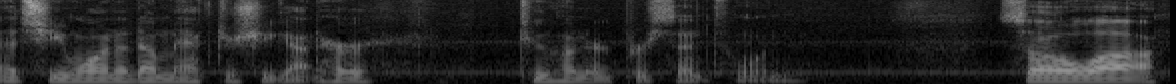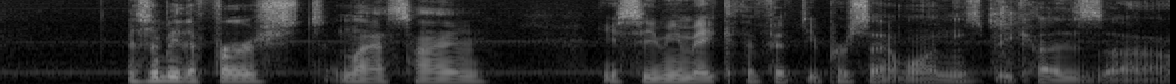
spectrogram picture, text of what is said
that she wanted them after she got her 200% one. So, uh, this will be the first and last time you see me make the 50% ones because, uh,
